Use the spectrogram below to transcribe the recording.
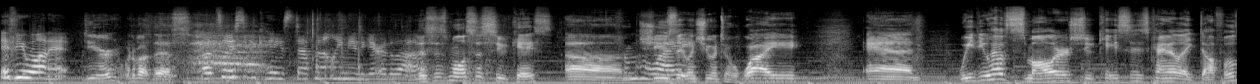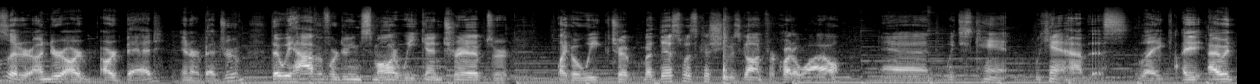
if you want it. Dear, what about this? That's my suitcase, definitely need to get rid of that. This is Melissa's suitcase. Um, she used it when she went to Hawaii, and we do have smaller suitcases, kind of like duffels that are under our our bed in our bedroom that we have if we're doing smaller weekend trips or like a week trip. But this was because she was gone for quite a while, and we just can't. We can't have this. Like I, I would,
